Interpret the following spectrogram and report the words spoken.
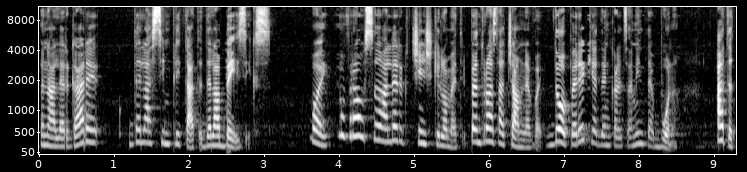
în alergare de la simplitate, de la basics. Voi, eu vreau să alerg 5 km. Pentru asta ce am nevoie? De o pereche de încălțăminte bună. Atât.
